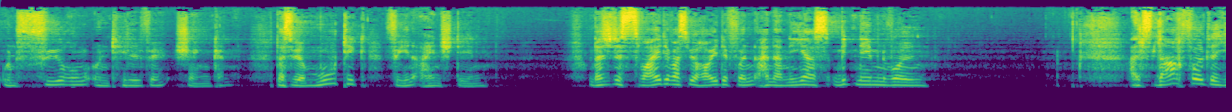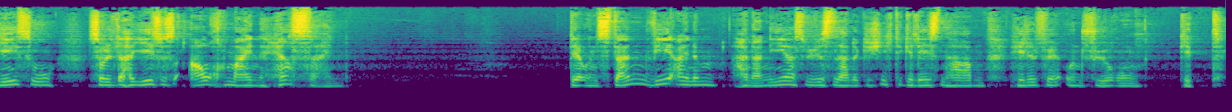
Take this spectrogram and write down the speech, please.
und Führung und Hilfe schenken, dass wir mutig für ihn einstehen. Und das ist das Zweite, was wir heute von Hananias mitnehmen wollen. Als Nachfolger Jesu soll da Jesus auch mein Herr sein, der uns dann wie einem Hananias, wie wir es in seiner Geschichte gelesen haben, Hilfe und Führung gibt.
